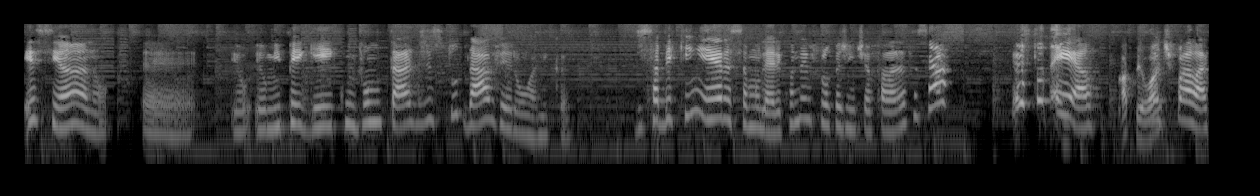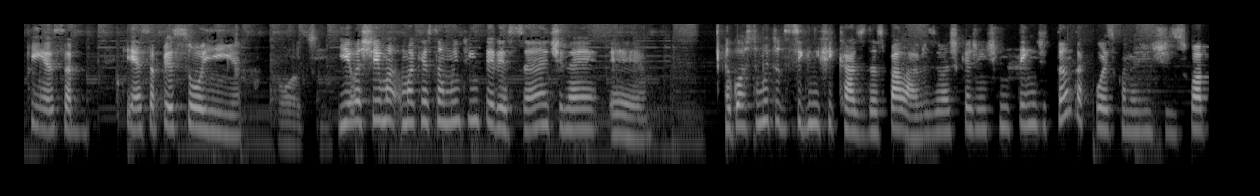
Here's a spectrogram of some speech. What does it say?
esse ano é, eu, eu me peguei com vontade de estudar a Verônica, de saber quem era essa mulher. E quando ele falou que a gente ia falar, eu falei assim: ah, eu estudo botei ela. Bateu, Vou te falar quem é essa, quem é essa pessoinha. Ótimo. E eu achei uma, uma questão muito interessante, né? É, eu gosto muito dos significados das palavras. Eu acho que a gente entende tanta coisa quando a gente descobre.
